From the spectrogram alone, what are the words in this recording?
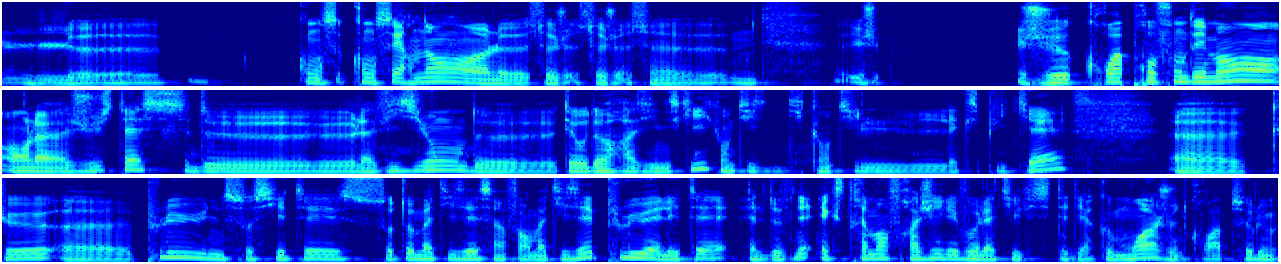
le concernant le, ce, ce- je, je crois profondément en la justesse de la vision de Théodore Razinski quand il, quand expliquait euh, que euh, plus une société s'automatisait, s'informatisait, plus elle était, elle devenait extrêmement fragile et volatile. C'est-à-dire que moi, je ne crois absolument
